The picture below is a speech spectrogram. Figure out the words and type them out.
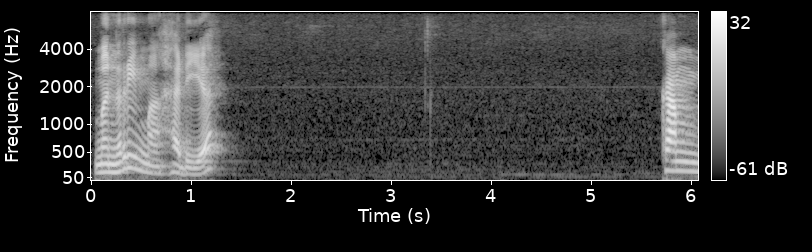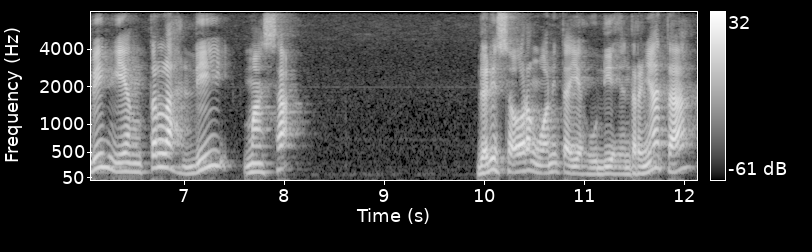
menerima hadiah kambing yang telah dimasak dari seorang wanita Yahudi yang ternyata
